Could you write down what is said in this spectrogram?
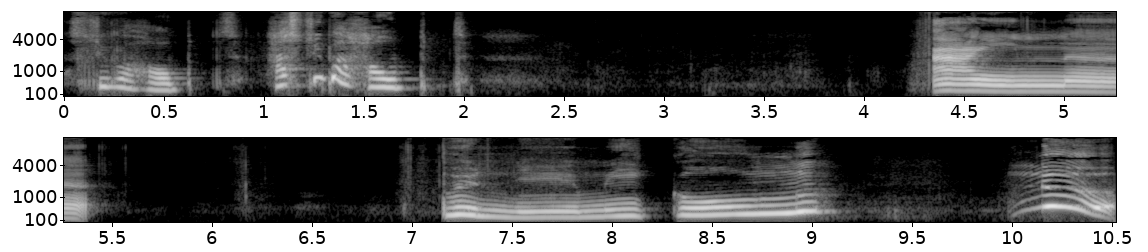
Hast du überhaupt. Hast du überhaupt eine Benehmigung? Nö.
